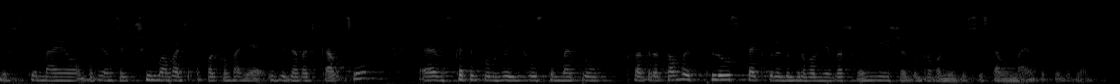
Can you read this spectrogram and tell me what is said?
nie wszystkie mają obowiązek przyjmować opakowania i wydawać kaucję. E, Sklepy powyżej 200 metrów kwadratowych plus te, które dobrowolnie weszły, mniejsze dobrowolnie do systemu mają taki obowiązek.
